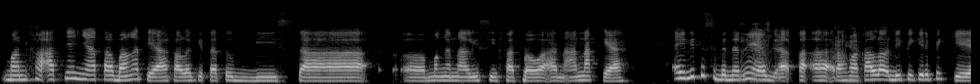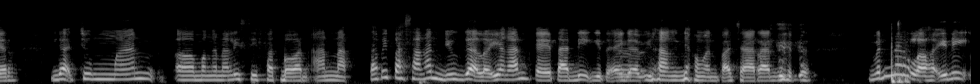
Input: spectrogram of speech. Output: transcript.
manfaatnya nyata banget ya kalau kita tuh bisa uh, mengenali sifat bawaan anak ya Eh ini tuh sebenarnya ya gak, uh, eh, Rahma kalau dipikir-pikir nggak cuman uh, mengenali sifat bawaan anak, tapi pasangan juga loh, ya kan? Kayak tadi gitu, Ega bilang zaman pacaran gitu. Bener loh, ini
